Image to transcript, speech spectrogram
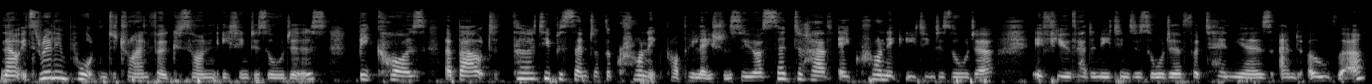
Now, it's really important to try and focus on eating disorders because about 30% of the chronic population, so you are said to have a chronic eating disorder if you've had an eating disorder for 10 years and over,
